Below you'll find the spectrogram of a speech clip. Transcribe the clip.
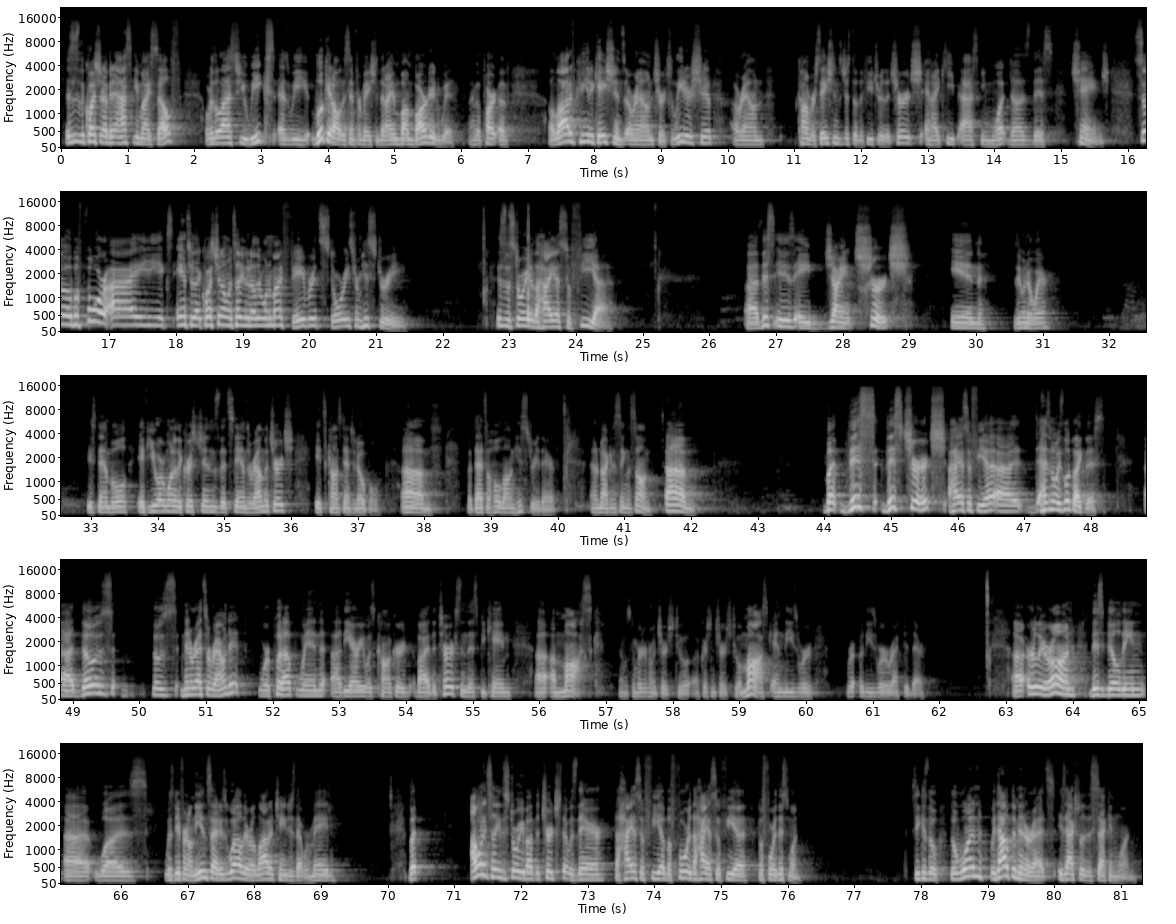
This is the question I've been asking myself over the last few weeks as we look at all this information that I am bombarded with. I'm a part of a lot of communications around church leadership, around conversations just of the future of the church, and I keep asking, what does this change? So before I answer that question, I want to tell you another one of my favorite stories from history. This is the story of the Hagia Sophia. Uh, this is a giant church in, does anyone know where? Istanbul. If you are one of the Christians that stands around the church, it's Constantinople. Um, but that's a whole long history there. and I'm not going to sing the song. Um, but this, this church, Hagia Sophia, uh, hasn't always looked like this. Uh, those, those minarets around it were put up when uh, the area was conquered by the Turks, and this became uh, a mosque and was converted from a church to a, a, Christian church to a mosque, and these were, these were erected there. Uh, earlier on, this building uh, was, was different on the inside as well. There were a lot of changes that were made. But I want to tell you the story about the church that was there, the Hagia Sophia, before the Hagia Sophia, before this one. See, because the, the one without the minarets is actually the second one.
